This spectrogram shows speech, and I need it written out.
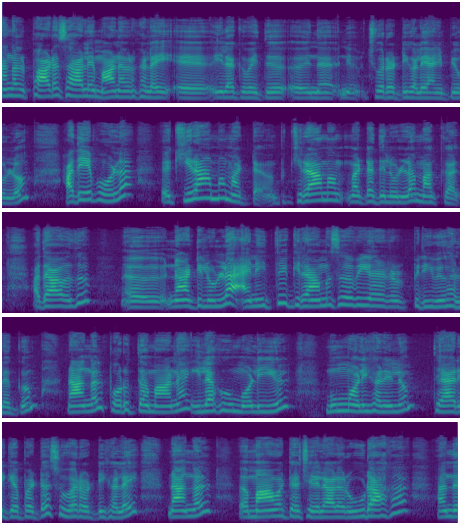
நாங்கள் பாடசாலை மாணவர்களை இலக்கு வைத்து இந்த சுவரொட்டிகளை அனுப்பியுள்ளோம். அதே போல் கிராம மட்டம் கிராம மட்டத்தில் உள்ள மக்கள் அதாவது நாட்டிலுள்ள அனைத்து கிராம சேவையர் பிரிவுகளுக்கும் நாங்கள் பொருத்தமான இலகு மொழியில் மும்மொழிகளிலும் தயாரிக்கப்பட்ட சுவரொட்டிகளை நாங்கள் மாவட்ட செயலாளர் ஊடாக அந்த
